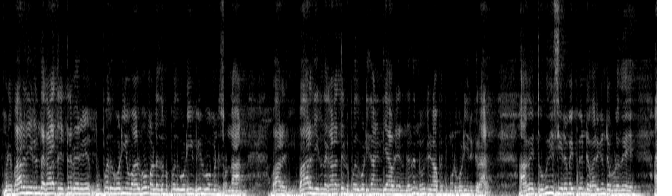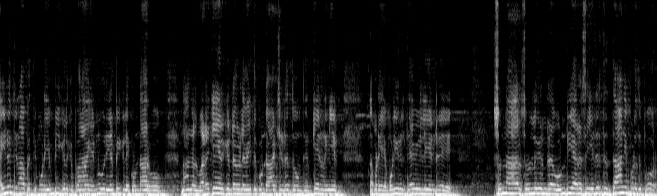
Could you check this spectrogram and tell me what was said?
நம்முடைய பாரதி இருந்த காலத்தில் எத்தனை பேர்? முப்பது கோடியும் வாழ்வோம் அல்லது முப்பது கோடியும் வீழ்வோம் என்று சொன்னான் பாரதி. பாரதி இருந்த காலத்தில் முப்பது கோடி தான் இந்தியாவில் இருந்தது நூற்றி நாற்பத்தி மூணு கோடி இருக்கிறார். ஆகவே தொகுதி சீரமைப்பு என்று வருகின்ற பொழுது ஐநூற்றி நாற்பத்தி மூணு எம்பிக்களுக்கு பதிலாக எண்ணூறு எம்பிக்களை கொண்டாடுவோம். நாங்கள் வடக்கே இருக்கின்றவர்களை வைத்துக்கொண்டு ஆட்சி நடத்துவோம். தெற்கே நடுங்கிய நம்முடைய மொழிகள் தேவையில்லை என்று சொன்னார் சொல்லுகின்ற ஒன்றிய அரசை எதிர்த்து தான் இப்பொழுது போர்.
